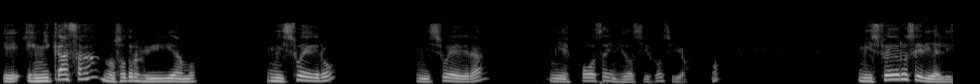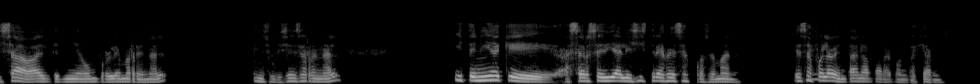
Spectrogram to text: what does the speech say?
eh, en mi casa nosotros vivíamos mi suegro, mi suegra, mi esposa y mis dos hijos y yo. ¿no? Mi suegro se dializaba, él tenía un problema renal, insuficiencia renal, y tenía que hacerse diálisis tres veces por semana. Esa fue la ventana para contagiarnos.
